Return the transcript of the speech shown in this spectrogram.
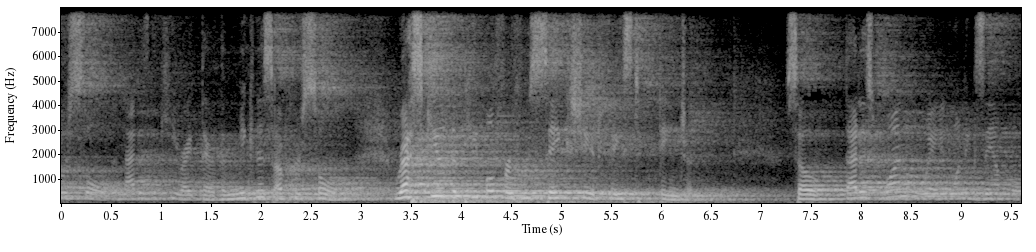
her soul, and that is the key right there, the meekness of her soul, rescued the people for whose sake she had faced danger. So that is one way, one example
